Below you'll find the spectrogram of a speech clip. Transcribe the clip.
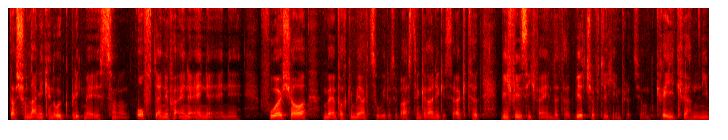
das schon lange kein Rückblick mehr ist, sondern oft eine, eine, eine, eine Vorschau, haben wir einfach gemerkt, so wie der Sebastian gerade gesagt hat, wie viel sich verändert hat. Wirtschaftliche Inflation, Krieg, wir haben nie,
